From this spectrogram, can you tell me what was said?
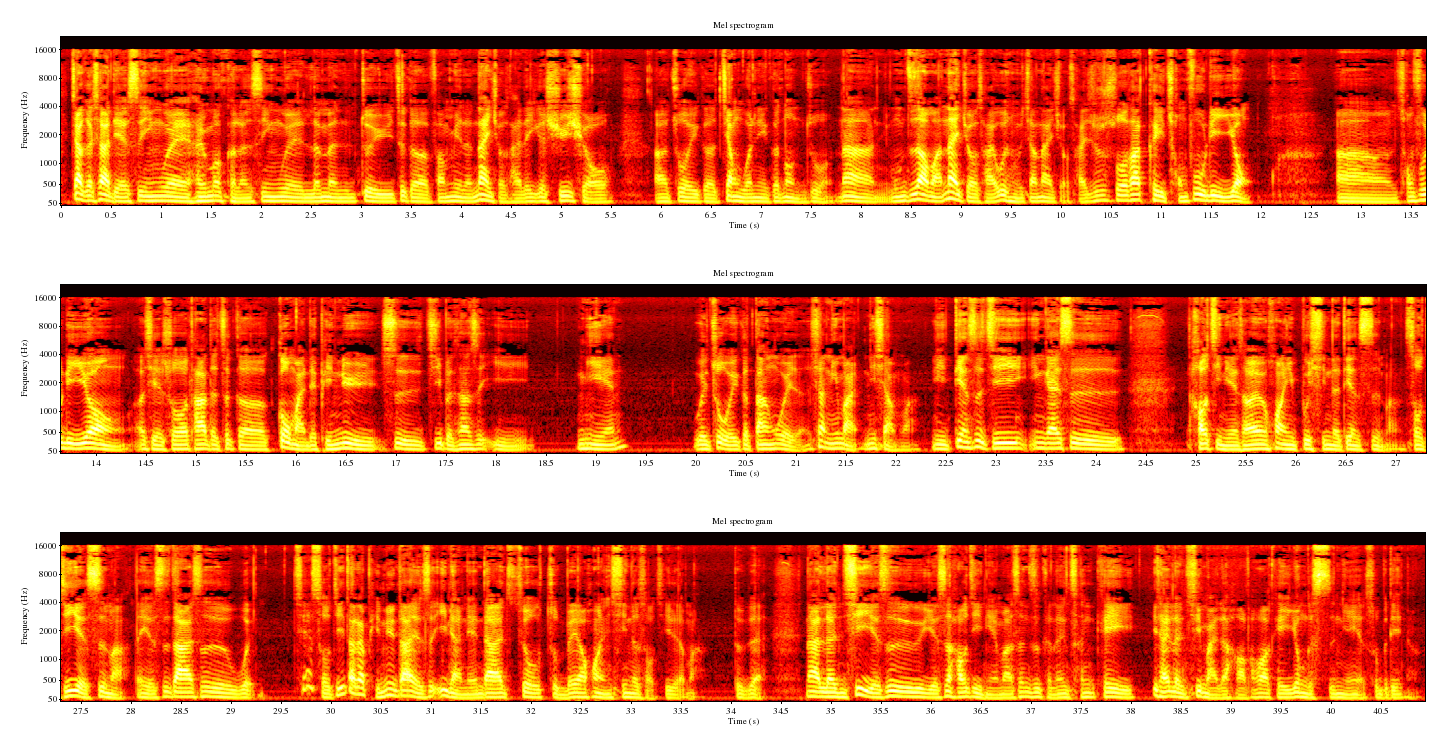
价格下跌是因为很有没有可能是因为人们对于这个方面的耐久材的一个需求啊，做一个降温的一个动作。那我们知道嘛，耐久材为什么叫耐久材？就是说它可以重复利用。啊，重复利用，而且说它的这个购买的频率是基本上是以年为作为一个单位的。像你买，你想嘛，你电视机应该是好几年才会换一部新的电视嘛，手机也是嘛，但也是大概是稳。现在手机大概频率大概也是一两年，大概就准备要换新的手机了嘛，对不对？那冷气也是也是好几年嘛，甚至可能成可以一台冷气买的好的话，可以用个十年也说不定啊。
